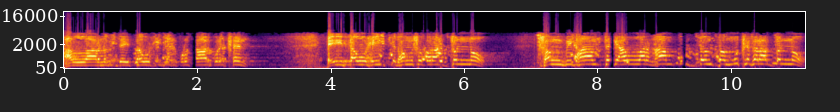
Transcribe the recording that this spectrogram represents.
আল্লাহর নবী যেই তাওহীদের প্রচার করেছেন, এই তাওহীদকে ধ্বংস করার জন্য, সংবিধান থেকে আল্লাহর নাম পর্যন্ত মুছে ফেলার জন্য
